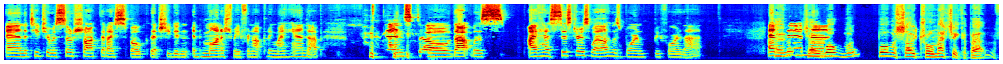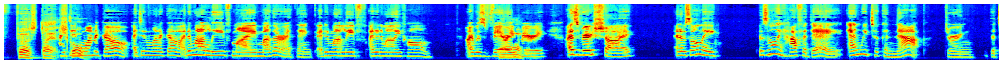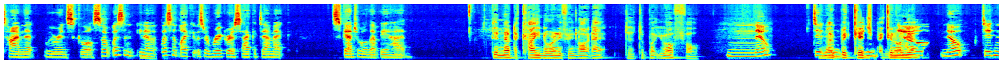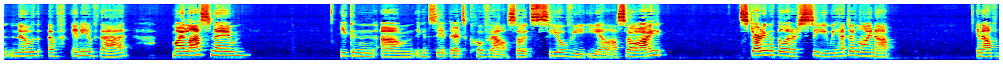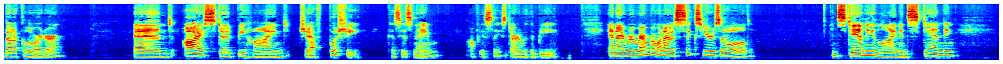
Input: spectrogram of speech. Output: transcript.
And the teacher was so shocked that I spoke that she didn't admonish me for not putting my hand up. and so that was, I had a sister as well who was born before that. And so, then so uh, what, what was so traumatic about the first day at I school? I didn't want to go. I didn't want to go. I didn't want to leave my mother, I think. I didn't want to leave. I didn't want to leave home. I was very, right. very, I was very shy. And it was only, it was only half a day. And we took a nap during the time that we were in school. So it wasn't, you know, it wasn't like it was a rigorous academic schedule that we had. Didn't have the cane or anything like that. to, to put you off for? Nope. Didn't, no big kids picking on you? know- Nope. Didn't know of any of that. My last name, you can um, you can see it there. It's Covell, so it's C O V E L L. So I, starting with the letter C, we had to line up in alphabetical order, and I stood behind Jeff Bushy because his name obviously started with a B. And I remember when I was six years old and standing in line and standing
